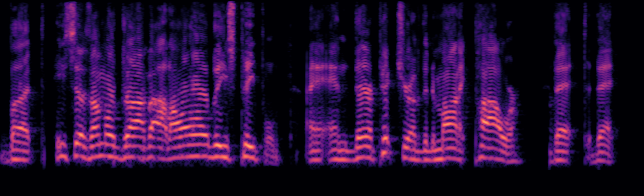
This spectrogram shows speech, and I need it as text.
But he says, I'm going to drive out all these people. And they're a picture of the demonic power that, that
